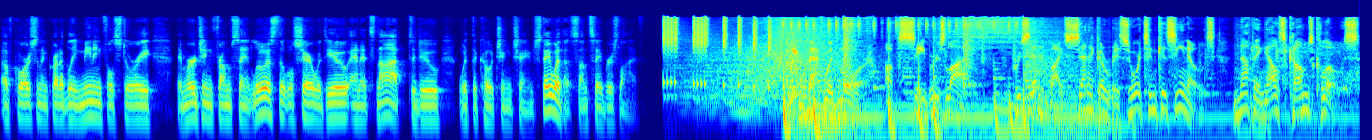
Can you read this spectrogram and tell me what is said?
of course, an incredibly meaningful story emerging from St. Louis that we'll share with you. And it's not to do with the coaching change. Stay with us on Sabres Live. We're back with more of Sabres Live Presented by Seneca Resorts and Casinos. Nothing else comes close.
